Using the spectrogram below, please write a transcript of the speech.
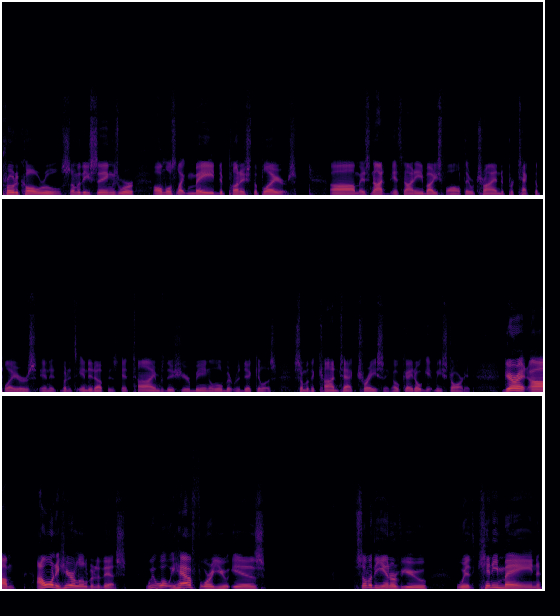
protocol rules. Some of these things were almost like made to punish the players. Um, it's not it's not anybody's fault. They were trying to protect the players, and it but it's ended up as, at times this year being a little bit ridiculous. Some of the contact tracing. Okay, don't get me started, Garrett. Um, I want to hear a little bit of this. We, what we have for you is some of the interview with Kenny Mayne,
